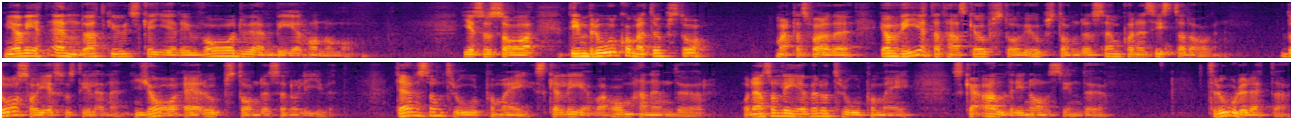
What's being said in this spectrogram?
Men jag vet ändå att Gud ska ge dig vad du än ber honom om. Jesus sa, din bror kommer att uppstå. Marta svarade, jag vet att han ska uppstå vid uppståndelsen på den sista dagen. Då sa Jesus till henne, jag är uppståndelsen och livet. Den som tror på mig ska leva om han än dör, och den som lever och tror på mig ska aldrig någonsin dö. Tror du detta?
